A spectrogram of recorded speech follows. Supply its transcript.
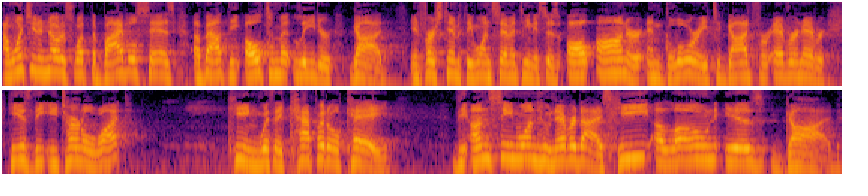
I want you to notice what the Bible says about the ultimate leader, God. In 1 Timothy 1:17 it says all honor and glory to God forever and ever. He is the eternal what? King with a capital K. The unseen one who never dies. He alone is God.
